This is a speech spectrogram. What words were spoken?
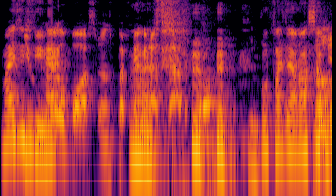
Mas enfim. E o Kyle né? Bossman, pra ficar é. engraçado. Pronto. Vamos fazer a nossa aqui.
